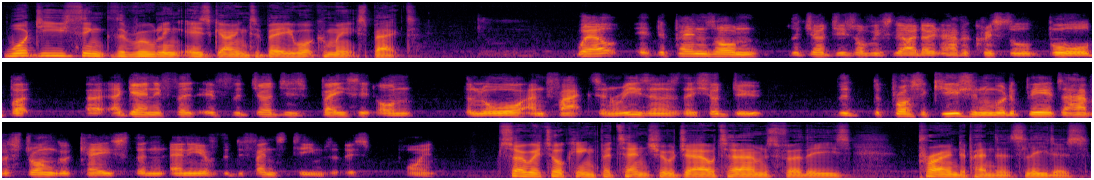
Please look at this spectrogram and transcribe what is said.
what do you think the ruling is going to be? What can we expect? Well, it depends on the judges. Obviously, I don't have a crystal ball, but uh, again, if the if the judges base it on the law and facts and reason as they should do, the, the prosecution would appear to have a stronger case than any of the defense teams at this point. So we're talking potential jail terms for these pro-independence leaders.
